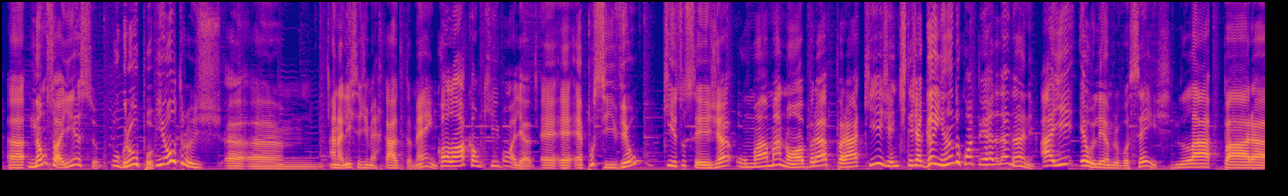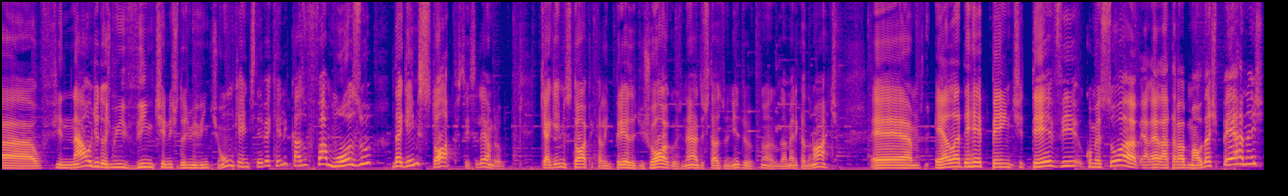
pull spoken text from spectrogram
Uh, não só isso, o grupo e outros uh, uh, analistas de mercado também colocam que, olha, é, é, é possível que isso seja uma manobra para que a gente esteja ganhando com a perda da Dani. Aí eu lembro vocês, lá para o final de 2020, início de 2021, que a gente teve aquele caso famoso da GameStop, vocês se lembram? Que a GameStop, aquela empresa de jogos, né, dos Estados Unidos, da América do Norte, é, ela de repente teve, começou a, ela, ela tava mal das pernas,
